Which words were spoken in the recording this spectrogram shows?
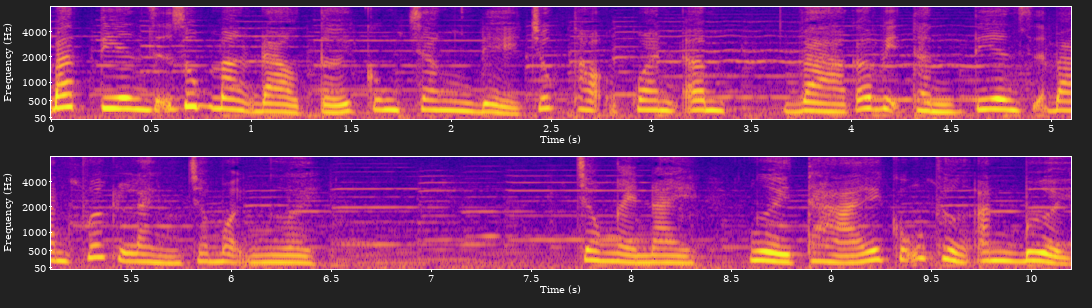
bát tiên sẽ giúp mang đào tới cung trăng để chúc thọ quan âm và các vị thần tiên sẽ ban phước lành cho mọi người. Trong ngày này, người Thái cũng thường ăn bưởi,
